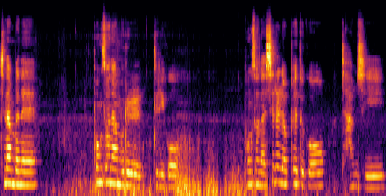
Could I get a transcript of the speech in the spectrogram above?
지난번에 봉소나무를 드리고 봉소나 씨를 옆에 두고 잠시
